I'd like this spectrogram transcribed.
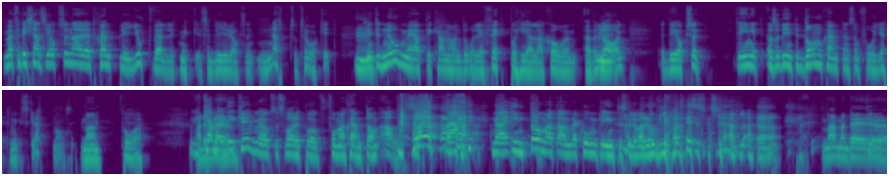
Men för det känns ju också när ett skämt blir gjort väldigt mycket så blir det också nött och tråkigt. Mm. Så inte nog med att det kan ha en dålig effekt på hela showen överlag. Mm. Det är också, det är inget, alltså det är inte de skämten som får jättemycket skratt någonsin. Men På... det kan man, det är kul med också svaret på, får man skämta om allt? Nej, nej, inte om att andra komiker inte skulle vara roliga. Det är så jävla... Nej men det är ju,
